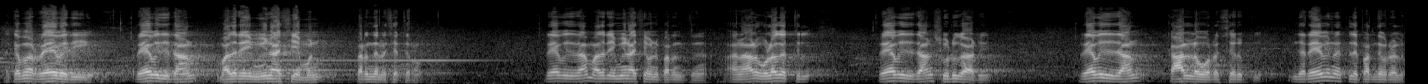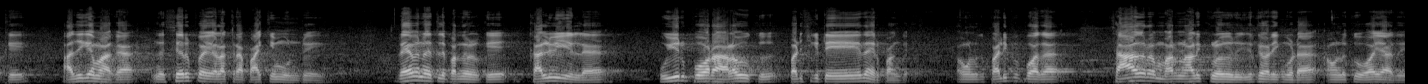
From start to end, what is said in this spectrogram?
அதுக்கப்புறம் ரேவதி. ரேவதி தான் மதுரை மீனாட்சி அம்மன் பிறந்த நட்சத்திரம். ரேவதி தான் மதுரை மீனாட்சி அம்மன் பிறந்தது அதனால் உலகத்தில் ரேவதி தான் சுடுகாடு. ரேவதி தான் காலில் ஒரு செருப்பு. இந்த ரேவனத்தில் பிறந்தவர்களுக்கு அதிகமாக இந்த செருப்பை இழக்கிற பாக்கியம் உண்டு. ரேவனத்தில் பிறந்தவர்களுக்கு கல்வியில் உயிர் போகிற அளவுக்கு படிச்சுக்கிட்டே தான் இருப்பாங்க. அவங்களுக்கு படிப்பு போத சாகிற மறுநாளைக்கு இருக்கிற வரைக்கும் கூட அவங்களுக்கு ஓயாது.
